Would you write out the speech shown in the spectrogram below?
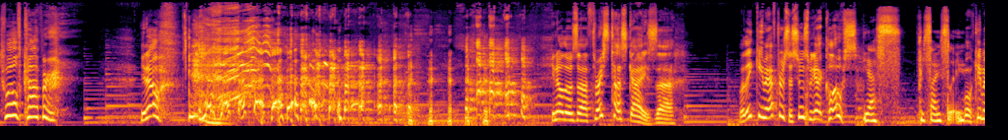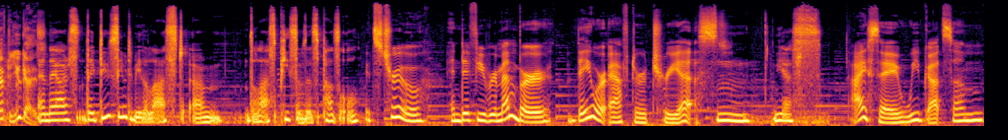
Twelve copper. You know. you know those uh, thrice tusk guys. Uh, well, they came after us as soon as we got close. Yes, precisely. Well, came after you guys. and they are they do seem to be the last um, the last piece of this puzzle. It's true. And if you remember, they were after Trieste. Yes. I say we've got some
